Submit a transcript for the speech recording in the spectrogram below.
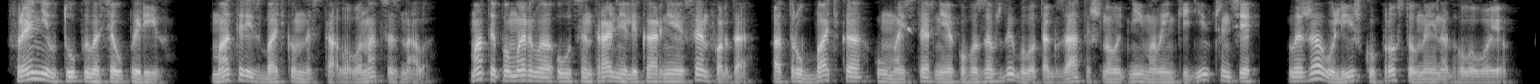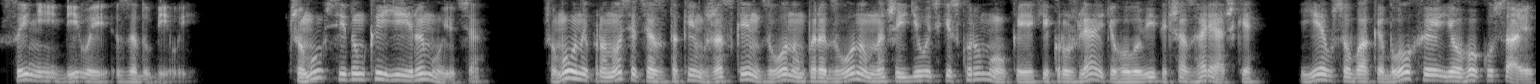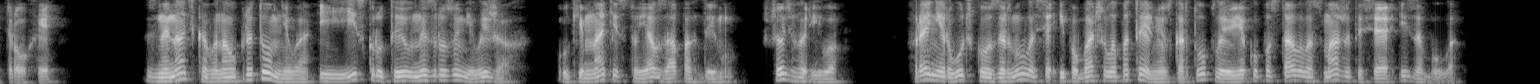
Френні втупилася у пиріг. Матері з батьком не стало, вона це знала. Мати померла у центральній лікарні Сенфорда, а труп батька, у майстерні якого завжди було так затишно одній маленькій дівчинці, лежав у ліжку просто в неї над головою синій, білий, задубілий. Чому всі думки їй римуються? Чому вони проносяться з таким жаским дзвоном перед дзвоном, наче ідіотські скоромовки, які кружляють у голові під час гарячки? Є в собаки блохи, його кусають трохи. Зненацька вона упритомніла, і її скрутив незрозумілий жах. У кімнаті стояв запах диму, щось горіло. Френі рвучко озирнулася і побачила пательню з картоплею, яку поставила смажитися, і забула.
